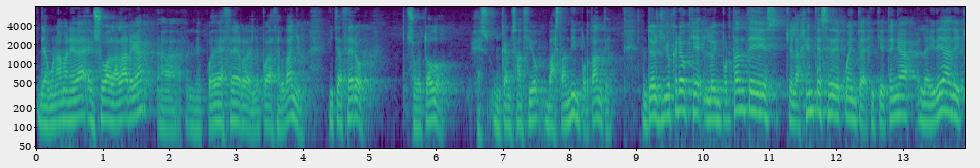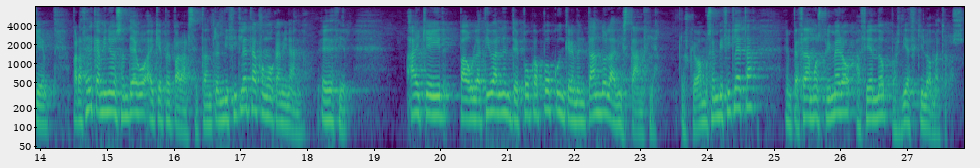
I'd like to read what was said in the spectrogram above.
de alguna manera eso a la larga ah, le, puede hacer, le puede hacer daño. Y tercero, sobre todo, es un cansancio bastante importante. Entonces yo creo que lo importante es que la gente se dé cuenta y que tenga la idea de que para hacer el Camino de Santiago hay que prepararse, tanto en bicicleta como caminando. Es decir, hay que ir paulativamente, poco a poco, incrementando la distancia. Los que vamos en bicicleta empezamos primero haciendo pues, 10 kilómetros,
